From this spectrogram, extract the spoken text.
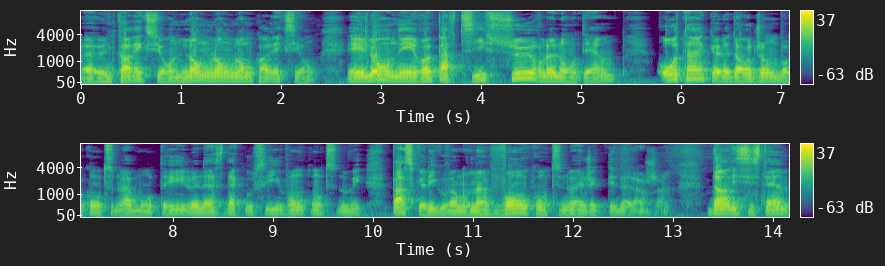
une correction, une longue longue longue correction. Et là on est reparti sur le long terme Autant que le Dow Jones va continuer à monter, le Nasdaq aussi vont continuer parce que les gouvernements vont continuer à injecter de l'argent dans les systèmes,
